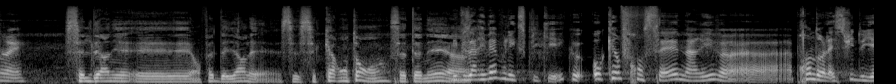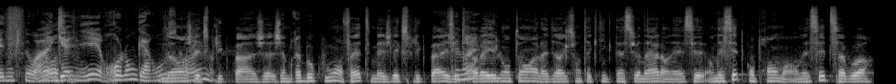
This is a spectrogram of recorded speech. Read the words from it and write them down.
ouais. c'est le dernier. Et en fait, d'ailleurs, c'est 40 ans hein, cette année. Mais vous arrivez à vous l'expliquer qu'aucun Français n'arrive à prendre la suite de Yannick Noah, non, à gagner Roland Garros. Non, je l'explique pas. J'aimerais beaucoup en fait, mais je l'explique pas. J'ai travaillé longtemps à la direction technique nationale. On essaie, on essaie de comprendre, on essaie de savoir.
